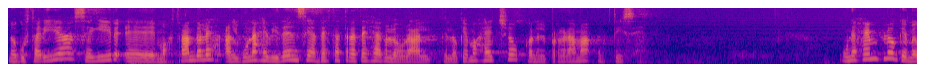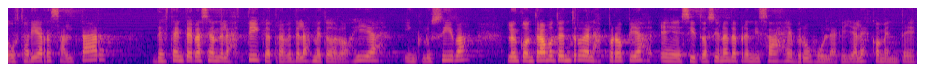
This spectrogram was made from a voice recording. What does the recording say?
Nos gustaría seguir eh, mostrándoles algunas evidencias de esta estrategia global, de lo que hemos hecho con el programa UTICE. Un ejemplo que me gustaría resaltar de esta integración de las TIC a través de las metodologías inclusivas lo encontramos dentro de las propias eh, situaciones de aprendizaje brújula, que ya les comenté.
